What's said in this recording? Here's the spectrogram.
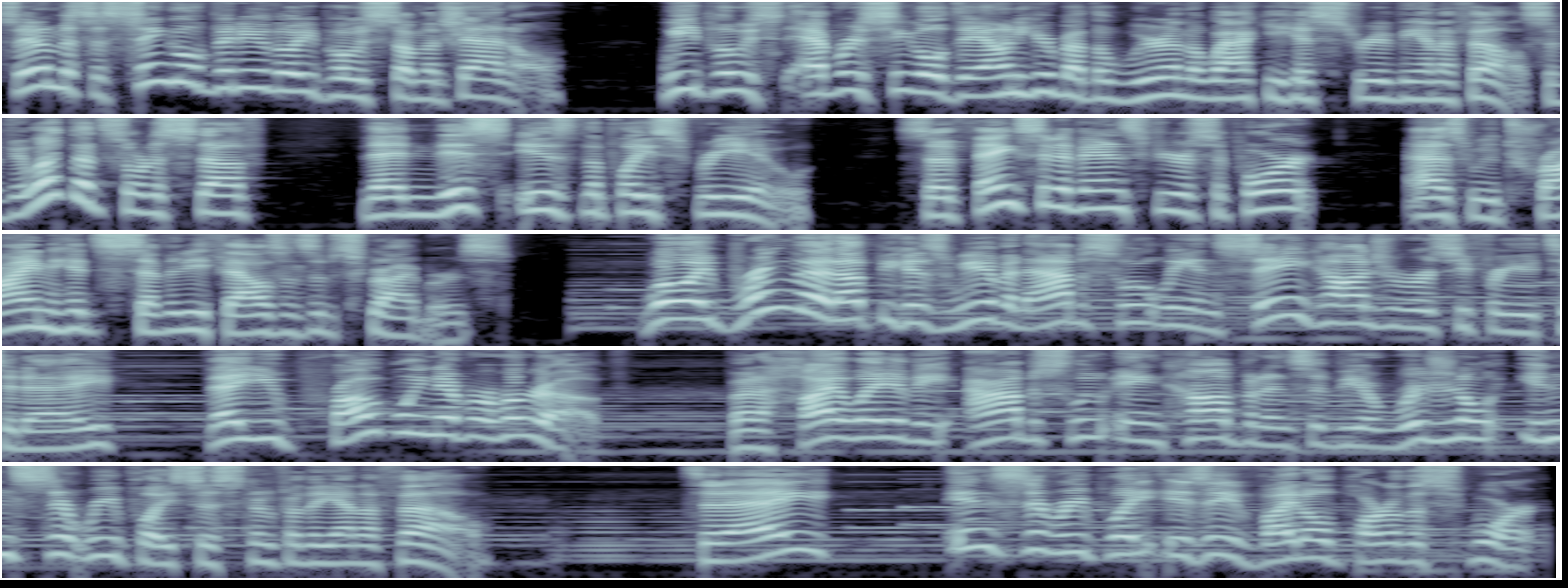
so you don't miss a single video that we post on the channel. We post every single day on here about the weird and the wacky history of the NFL. So if you like that sort of stuff, then this is the place for you. So thanks in advance for your support as we try and hit 70,000 subscribers. Well, I bring that up because we have an absolutely insane controversy for you today that you probably never heard of, but highlighted the absolute incompetence of the original instant replay system for the NFL. Today, instant replay is a vital part of the sport,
